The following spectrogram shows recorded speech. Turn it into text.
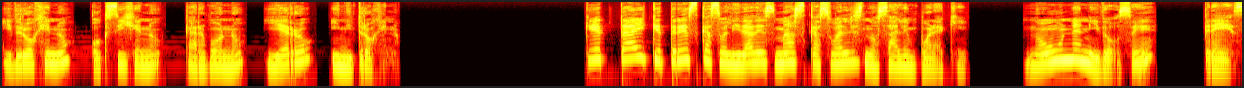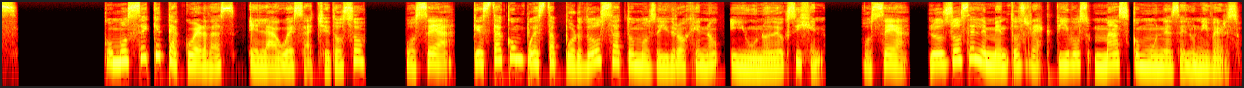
Hidrógeno, oxígeno, carbono, hierro y nitrógeno. ¿Qué tal que tres casualidades más casuales nos salen por aquí? No una ni dos, ¿eh? Tres. Como sé que te acuerdas, el agua es H2O, o sea, que está compuesta por dos átomos de hidrógeno y uno de oxígeno, o sea, los dos elementos reactivos más comunes del universo.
